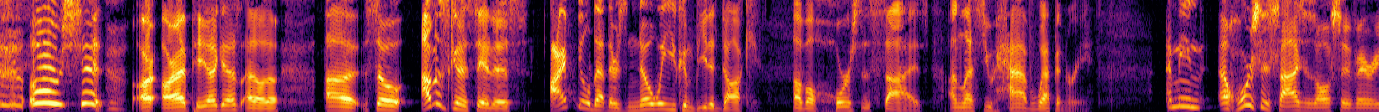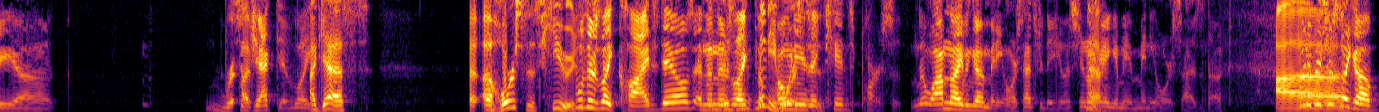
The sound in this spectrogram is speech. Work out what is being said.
Oh oh shit. R- R.I.P. I guess I don't know. Uh, so I'm just gonna say this. I feel that there's no way you can beat a duck of a horse's size unless you have weaponry. I mean, a horse's size is also very uh, subjective. Like, I guess a, a horse is huge. well, there's like Clydesdales, and then there's, There's like the ponies horses. at kids' parks. No, I'm not even going mini horse. That's ridiculous. You're not Yeah. going to give me a mini horse sized duck. uh, What if it's just like a,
